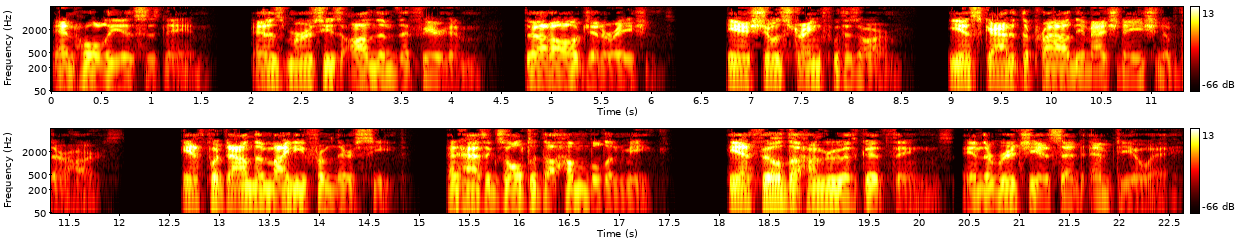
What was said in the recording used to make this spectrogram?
and holy is his name, and his mercies on them that fear him, throughout all generations. He has showed strength with his arm. He has scattered the proud in the imagination of their hearts. He hath put down the mighty from their seat, and hath exalted the humble and meek. He hath filled the hungry with good things, and the rich he hath sent empty away.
